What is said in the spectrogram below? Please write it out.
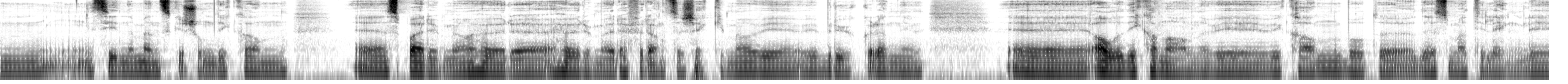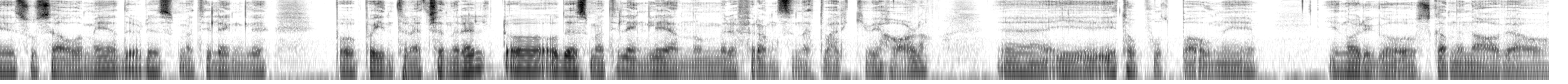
mm, sine, mennesker som de kan eh, spare med og høre, høre med og referansesjekke med. Og vi, vi bruker den alle de kanalene vi, vi, kan. Både det som er tilgjengelig i sosiale medier, det som er tilgjengelig på, på internett generelt, og, og, det som er tilgjengelig gjennom referansenettverket vi har da, eh, i, i toppfotballen i, i, Norge og Skandinavia og,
